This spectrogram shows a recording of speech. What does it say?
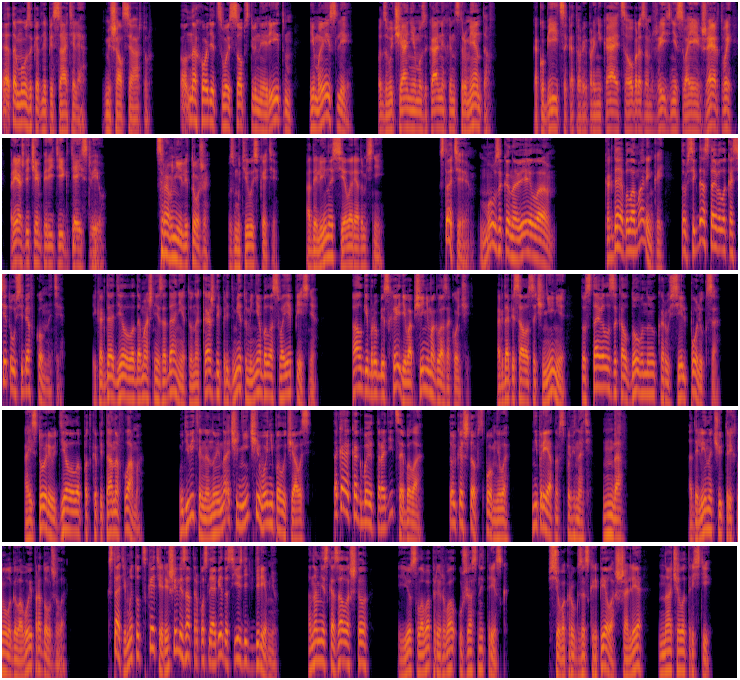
«Это музыка для писателя», — вмешался Артур. «Он находит свой собственный ритм и мысли под звучание музыкальных инструментов, как убийца, который проникается образом жизни своей жертвы, прежде чем перейти к действию. Сравнили тоже, возмутилась Кэти. Аделина села рядом с ней. Кстати, музыка навеяла... Когда я была маленькой, то всегда ставила кассету у себя в комнате. И когда делала домашние задания, то на каждый предмет у меня была своя песня. Алгебру без Хейди вообще не могла закончить. Когда писала сочинение, то ставила заколдованную карусель Полюкса. А историю делала под капитана Флама. Удивительно, но иначе ничего не получалось. Такая как бы традиция была. Только что вспомнила. Неприятно вспоминать. да. Аделина чуть тряхнула головой и продолжила. «Кстати, мы тут с Кэти решили завтра после обеда съездить в деревню. Она мне сказала, что...» Ее слова прервал ужасный треск. Все вокруг заскрипело, шале начало трясти.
